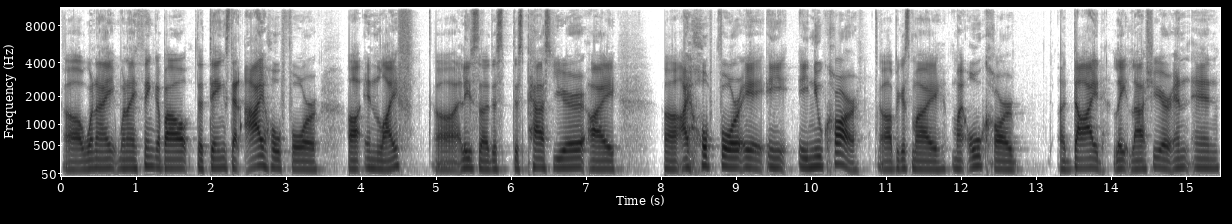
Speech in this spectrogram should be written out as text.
Uh, when I when I think about the things that I hope for uh, in life, uh, at least uh, this this past year, I I hoped for a, a, a new car because my my old car died late last year, and and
